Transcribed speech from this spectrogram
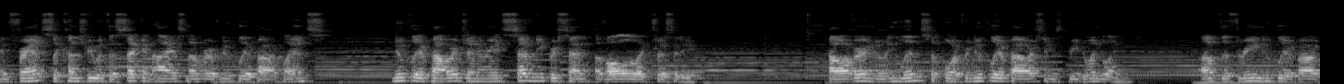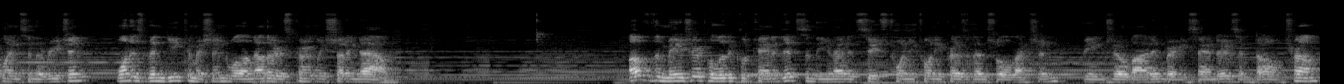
In France, the country with the second highest number of nuclear power plants, nuclear power generates 70% of all electricity. However, in New England, support for nuclear power seems to be dwindling. Of the three nuclear power plants in the region, one has been decommissioned while another is currently shutting down. Of the major political candidates in the United States 2020 presidential election, being Joe Biden, Bernie Sanders, and Donald Trump,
